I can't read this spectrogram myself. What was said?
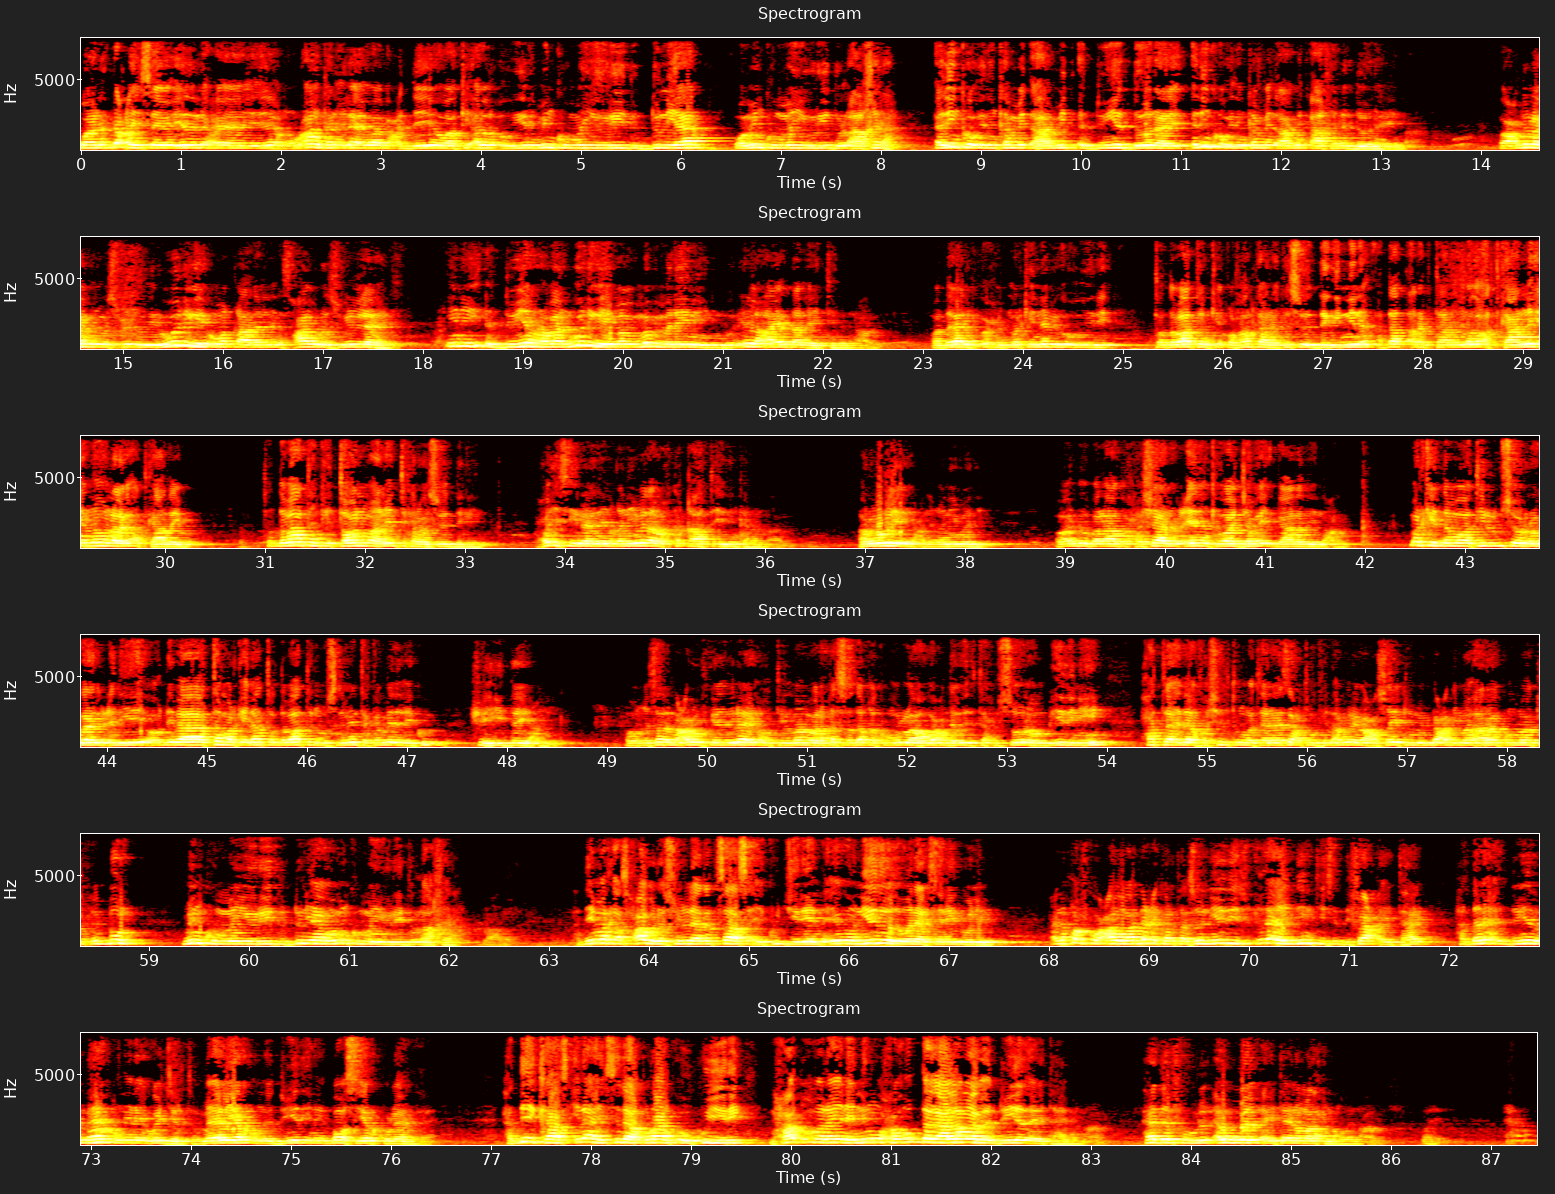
waana dhacaysayo iyada qur'aankana ilaahay waaba caddeeyo waa kii alla uu yiri minkum man yuriidu dunyaa wa minkum man yuriidu alaakhira adinkou idinka mid ahaa mid adduunyo doonaayo adinkou idinka mid ahaa mid aakhira doonaaye oo cabdullahi bn mascuud uu yiri weligay uma qaadanin asxaabu rasuulillaahi. Inay adduunyo rabaan weligay maba maba malaynaynin buuri ilaa aayaddan ay timid. Nacam waa dagaalkii uxud markii nabiga uu yidhi toddobaatankii qof halkaan ha ka soo deginina haddaad aragtaan inagoo adkaanay inagoona laga adkaadayba. Toddobaatankii toban maahna inta kale waa soo degayn waxay is yiraahdeen haniimadan wax ka qaata idinkana. Nacam aruuriya yani haniimadii oo adhow balaad xashaano ciidankii waa jabay gaaladii nacam markii dambe waa tii lagu soo rogaal celiyey oo dhibaato marka ilaa toddobaatan muslimiinta kamida ay ku shahiiday yani oo qisada macruufkeeda ilaahina uu tilmaamay walaqad sadaqakum allahu wacdahu id taxusuunahum biidnihi xataa idaa fashiltum watanaasactum fi lamri wacasaytum min bacdi maa araakum maa tuxibuun minkum man yuriidu dunya wa minkum man yuriidu alaakhira haddii marka asxaabu rasuulilah dad saas ay ku jireen iyagoo niyadooda wanaagsanayd weliba yani qofku waxaa waa dhici kartaa soo niyadiisu ilaahay diintiisa difaac ay tahay haddana adduunyada meel un inay uga jirto meel yar un adduunyada inay boos yar ku leedahay. Haddii kaas ilaahay sidaa qur'aanka uu ku yiri maxaad u malaynay nin wuxuu u dagaalamaaba adduunyada ay tahay nacam hadafuhu lwal ay tahay inuu madax noqda nacam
